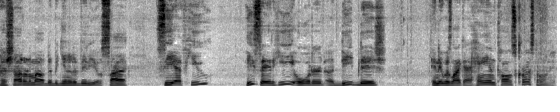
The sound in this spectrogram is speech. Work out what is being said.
I shouted him out at the beginning of the video. CF Hugh, he said he ordered a deep dish and it was like a hand tossed crust on it.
